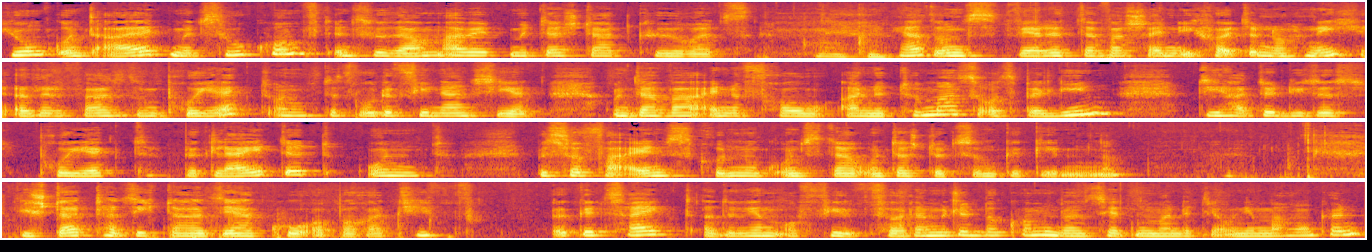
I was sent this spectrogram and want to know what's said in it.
Jung und Alt mit Zukunft in Zusammenarbeit mit der Stadt Küritz. Okay. Ja, sonst werdet ihr wahrscheinlich heute noch nicht. Also das war so ein Projekt und das wurde finanziert. Und da war eine Frau Anne Tümmers aus Berlin, die hatte dieses Projekt begleitet und bis zur Vereinsgründung uns da Unterstützung gegeben. Ne? Die Stadt hat sich da sehr kooperativ äh, gezeigt. Also wir haben auch viel Fördermittel bekommen, sonst hätten wir das ja auch nicht machen können.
